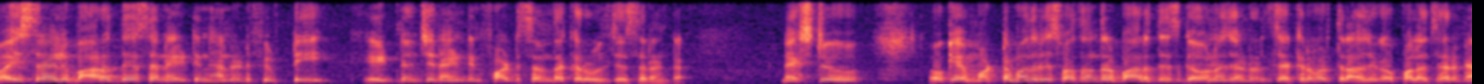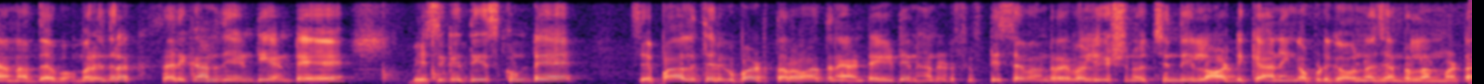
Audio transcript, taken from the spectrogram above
వైస్రాయలు భారతదేశాన్ని ఎయిటీన్ హండ్రెడ్ ఫిఫ్టీ ఎయిట్ నుంచి నైన్టీన్ ఫార్టీ సెవెన్ దాకా రూల్ చేశారంట. నెక్స్ట్ ఓకే మొట్టమొదటి స్వతంత్ర భారతదేశ governor general Chakravarti Rajagopalachari none of మరి ఇందులో సరికానిది ఏంటి అంటే బేసిక్గా తీసుకుంటే సిపాయిల తిరుగుబాటు తర్వాతనే అంటే eighteen hundred fifty seven revolution వచ్చింది లార్డ్ క్యానింగ్ అప్పుడు గవర్నర్ జనరల్ అనమాట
